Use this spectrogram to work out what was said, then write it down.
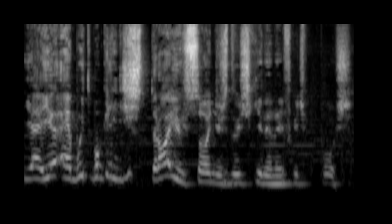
E aí é muito bom que ele destrói os sonhos do Skinner, né? Ele fica tipo, poxa.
